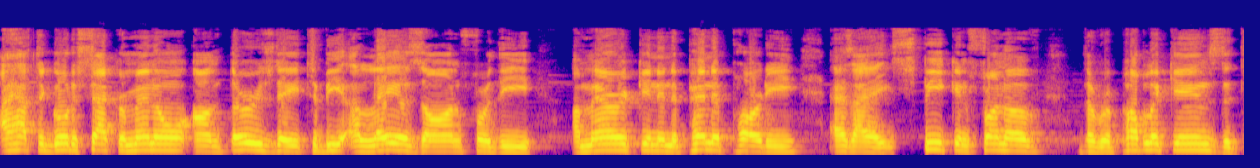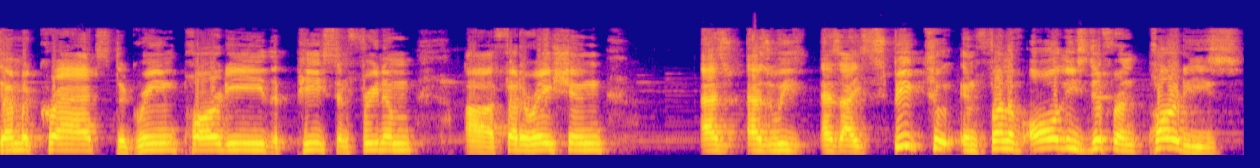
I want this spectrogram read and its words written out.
I have to go to Sacramento on Thursday to be a liaison for the American Independent Party as I speak in front of the Republicans, the Democrats, the Green Party, the Peace and Freedom uh, Federation, as as we as I speak to in front of all these different parties,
